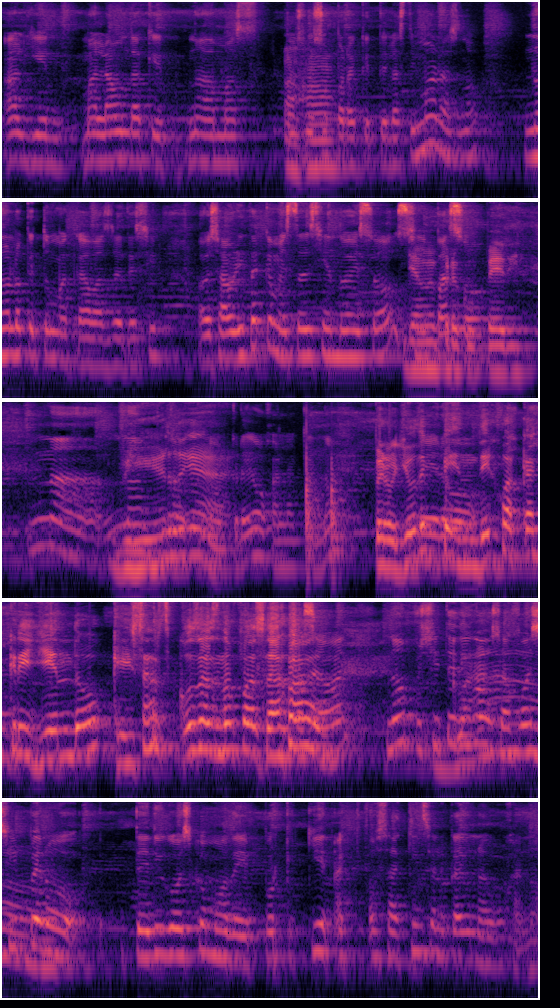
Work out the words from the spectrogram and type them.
alguien mala onda que nada más puso eso para que te lastimaras, ¿no? No lo que tú me acabas de decir. O sea, ahorita que me estás diciendo eso, Ya sí me pasó. preocupé, Di. No, no, no, creo, ojalá que no. Pero yo de Pero- pendejo acá creyendo que esas cosas no pasaban. ¿Pasaban? No, pues sí te digo, o sea, fue así, pero te digo, es como de, porque quién, o sea, ¿a quién se le cae una aguja, no?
